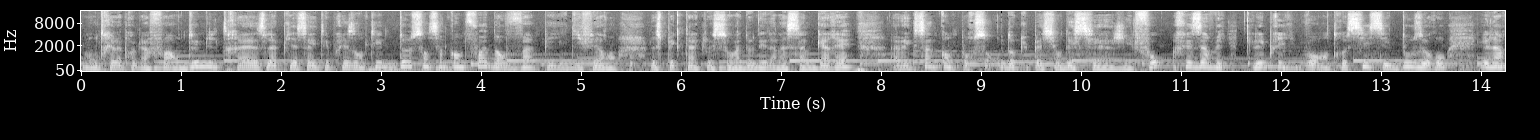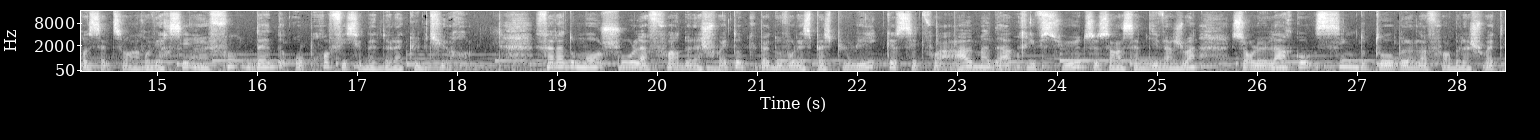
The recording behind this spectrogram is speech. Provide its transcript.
Montrée la première fois en 2013, la pièce a été présentée 250 fois dans 20 pays différents. Le spectacle sera donné dans la salle Garret avec 50% d'occupation des sièges. Il faut réserver. Les prix vont entre 6 et 12 euros et la recette sera reversée à un fonds d'aide aux professionnels de la culture. La foire de la chouette, occupe à nouveau l'espace public, cette fois à Almada, rive sud. Ce sera samedi 20 juin sur le Largo 5 d'octobre. La foire de la chouette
